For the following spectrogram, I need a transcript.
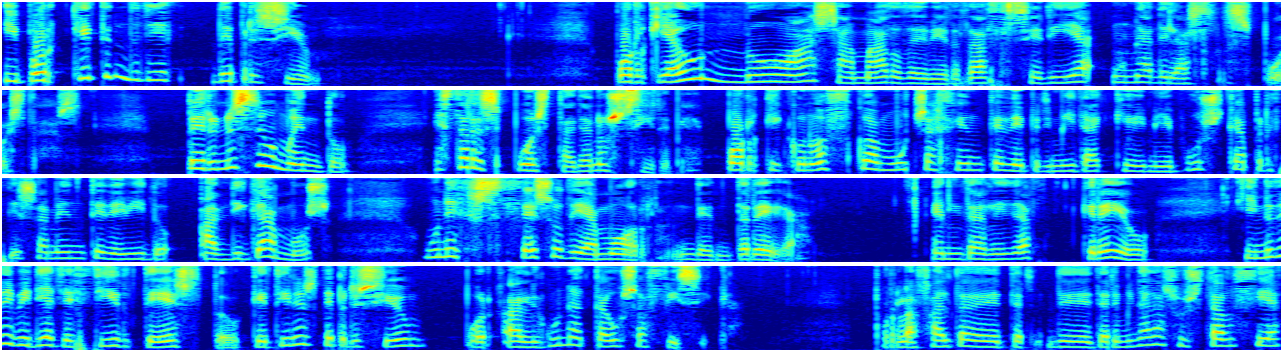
¿Y por qué tendría depresión? Porque aún no has amado de verdad sería una de las respuestas. Pero en ese momento, esta respuesta ya no sirve, porque conozco a mucha gente deprimida que me busca precisamente debido a, digamos, un exceso de amor, de entrega. En realidad creo, y no debería decirte esto, que tienes depresión por alguna causa física, por la falta de, de determinada sustancia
